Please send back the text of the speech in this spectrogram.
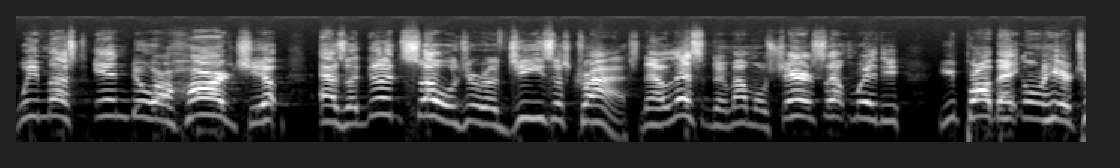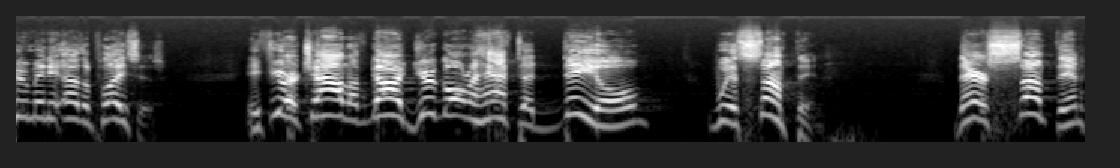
We must endure hardship as a good soldier of Jesus Christ. Now, listen to me. I'm going to share something with you. You probably ain't going to hear too many other places. If you're a child of God, you're going to have to deal with something. There's something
